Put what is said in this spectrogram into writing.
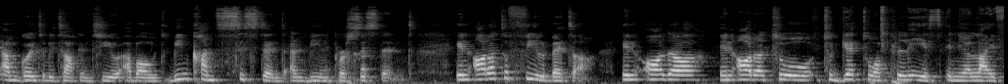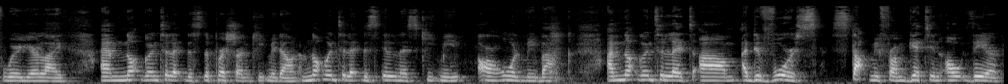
I'm going to be talking to you about being consistent and being persistent. In order to feel better in order in order to to get to a place in your life where you're like i'm not going to let this depression keep me down. I'm not going to let this illness keep me or hold me back. I'm not going to let um, a divorce stop me from getting out there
